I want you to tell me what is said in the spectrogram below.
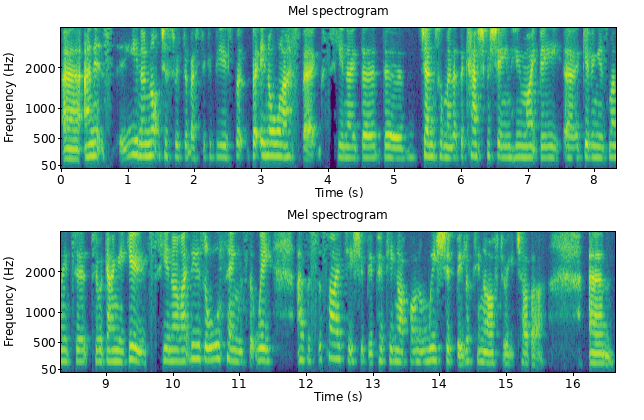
Uh, and it's you know not just with domestic abuse but but in all aspects you know the the gentleman at the cash machine who might be uh, giving his money to to a gang of youths you know like these are all things that we as a society should be picking up on and we should be looking after each other. Um,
